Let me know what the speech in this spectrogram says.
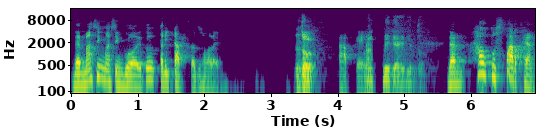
dan masing-masing goal itu terikat satu sama lain. Betul. Oke. Okay. Kurang lebih kayak gitu. Dan how to start, Hen?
